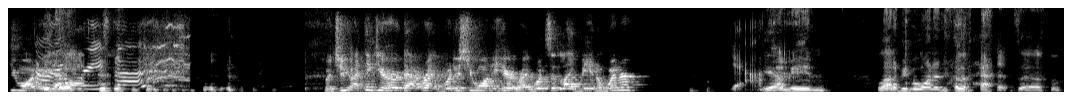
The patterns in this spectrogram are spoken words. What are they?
you want to But you, I think you heard that right. What does she want to hear, right? What's it like being a winner? Yeah. yeah, I mean, a lot of people want to know that, so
